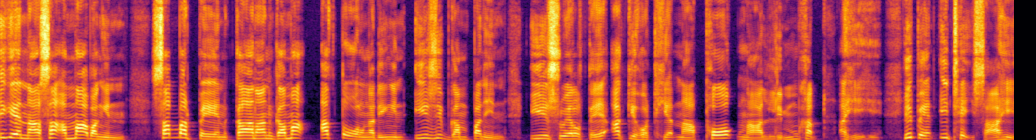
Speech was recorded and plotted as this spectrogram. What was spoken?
ige na sa amma bangin, sabat pen kanan gama atol nga ding in egypt gam panin, israel te aki hot hiat na phok na lim khat a hi. Hi pen i thei sa hi.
